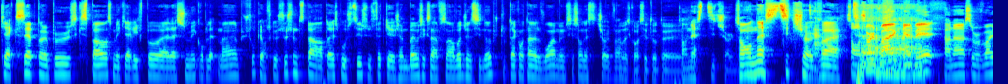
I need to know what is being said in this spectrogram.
qui accepte un peu ce qui se passe, mais qui arrive pas à l'assumer complètement. Puis je trouve que c'est juste une petite parenthèse positive sur le fait que j'aime bien aussi que ça s'en va de John Cena, puis je suis tout le temps content de le voir, même si c'est son asti shirt vert. Parce qu'on sait tout. euh, Son asti shirt. Son asti shirt vert. Son shirt vert qu'il avait pendant Survivor,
